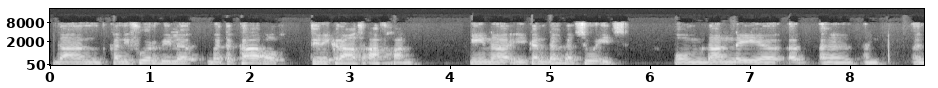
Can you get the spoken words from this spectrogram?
Dan kan die voorwiele met 'n kabel teen die kraans afgaan. En uh, jy kan dink aan so iets om dan die 'n uh, uh, uh, uh,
